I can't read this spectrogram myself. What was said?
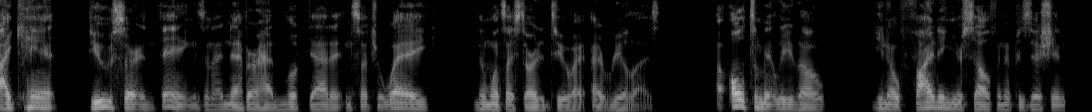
I can't do certain things and I never had looked at it in such a way. Then once I started to, I, I realized. Uh, Ultimately, though, you know, finding yourself in a position,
